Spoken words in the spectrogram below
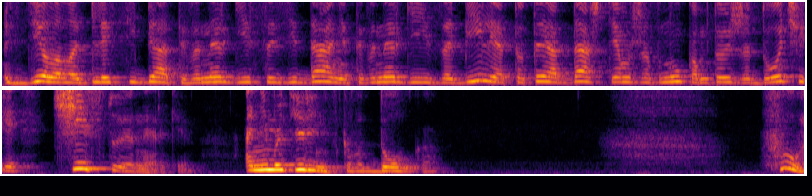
сделала для себя, ты в энергии созидания, ты в энергии изобилия, то ты отдашь тем же внукам, той же дочери чистую энергию, а не материнского долга. Фу,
